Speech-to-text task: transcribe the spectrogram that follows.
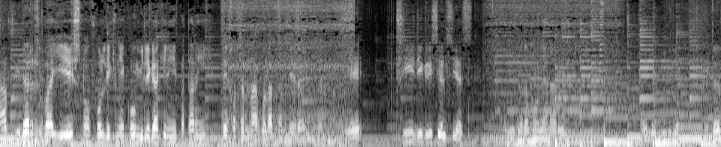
आप इधर। सुबह ये स्नोफॉल दिखने को मिलेगा कि नहीं पता नहीं। इतने खतरनाक वाला ठंड ले रहा है ये थ्री डिग्री सेल्सियस गर्म हो गया ना रूम पहले मिल गया इधर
